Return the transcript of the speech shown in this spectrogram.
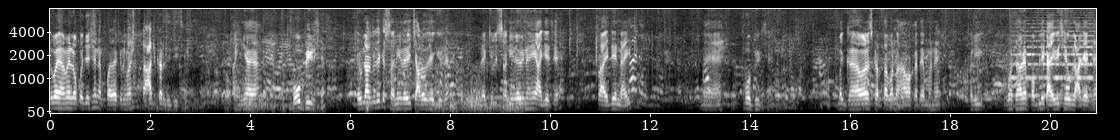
ભાઈ અમે લોકો જે છે ને પરિક્રમા સ્ટાર્ટ કરી દીધી છે. તો અહીંયા બહુ ભીડ છે. એવું લાગતું છે કે શનિ રવિ ચાલુ થઈ ગયું છે. એકચ્યુઅલી શનિ રવિ નહીં આજે છે. ફ્રાઈડે નાઇટ ને બહુ ભીડ છે. ભાઈ ગયા વર્ષ કરતાં પણ આ વખતે મને થોડી વધારે પબ્લિક આવી છે એવું લાગે છે.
